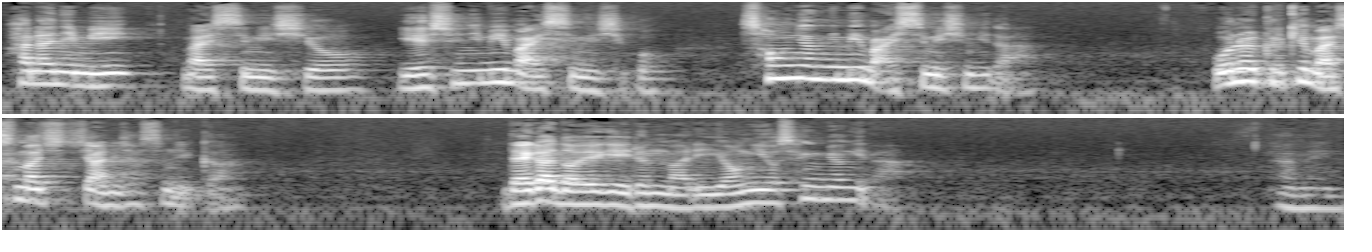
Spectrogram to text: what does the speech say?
하나님이 말씀이시요 예수님이 말씀이시고 성령님이 말씀이십니다. 오늘 그렇게 말씀하시지 않으셨습니까? 내가 너에게 이른 말이 영이요 생명이라. 아멘.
